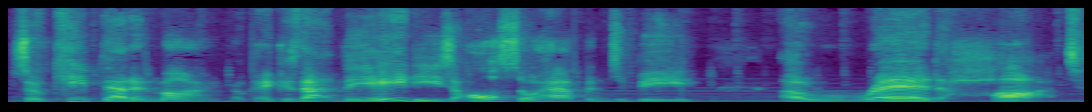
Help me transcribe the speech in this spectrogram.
So keep that in mind, okay? Because that the 80s also happened to be a red hot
